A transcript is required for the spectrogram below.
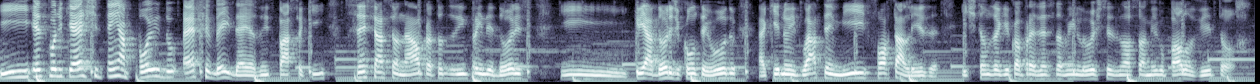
E esse podcast tem apoio do FB Ideias, um espaço aqui sensacional para todos os empreendedores e criadores de conteúdo aqui no Iguatemi, Fortaleza. Estamos aqui com a presença também ilustre do nosso amigo Paulo Vitor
